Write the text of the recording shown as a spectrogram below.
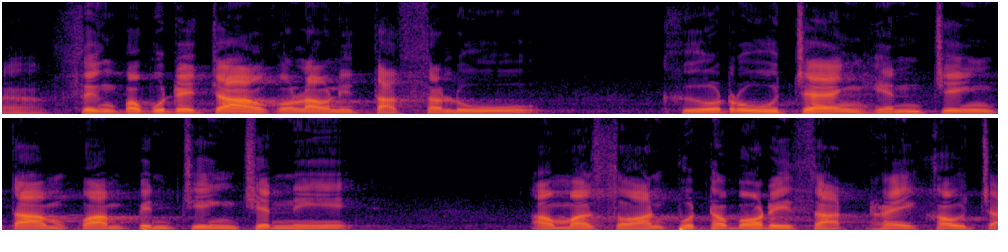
นะซึ่งพระพุทธเจ้าของเรานี่ตัดสรู้ คือรู้แจ้งเห็นจริงตามความเป็นจริง เช่นนี้ เอามาสอนพุทธบริษัทให้เข้าใจ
